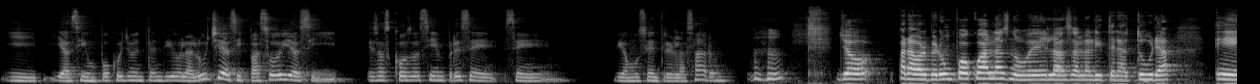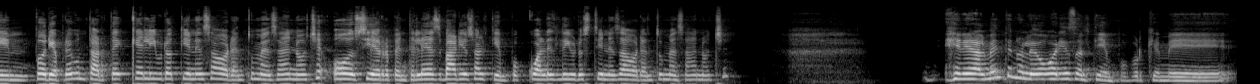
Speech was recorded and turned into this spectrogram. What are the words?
y, así un poco yo he entendido la lucha y así pasó y así esas cosas siempre se, se digamos, se entrelazaron. Yo, para volver un poco a las novelas, a la literatura, Em, podría preguntarte qué libro tienes ahora en tu mesa de noche o si de repente lees varios al tiempo, ¿cuáles libros tienes ahora en tu mesa de noche? Generalmente no leo varios al tiempo porque me,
